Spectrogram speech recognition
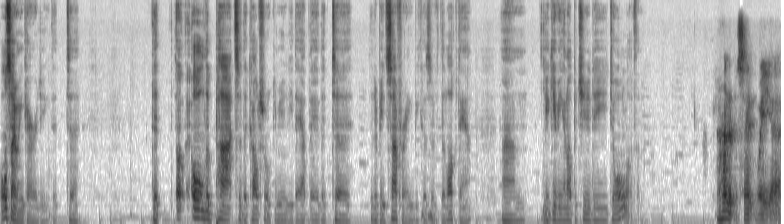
also encouraging that uh, that all the parts of the cultural community out there that uh, that have been suffering because of the lockdown, um, you're giving an opportunity to all of them. hundred percent. We uh,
